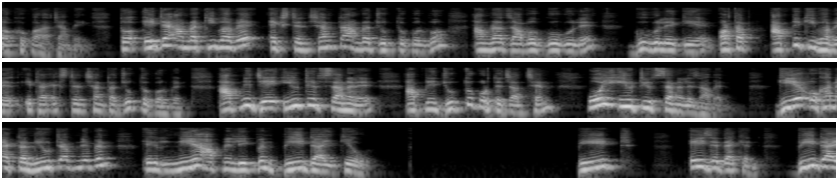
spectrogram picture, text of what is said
লক্ষ্য করা যাবে। তো এইটা আমরা কীভাবে এক্সটেনশনটা আমরা যুক্ত করব? আমরা যাব গুগলে গুগলে গিয়ে, অর্থাৎ আপনি কীভাবে এটা এক্সটেনশনটা যুক্ত করবেন? আপনি যে ইউটিউব চ্যানেলে আপনি যুক্ত করতে চাচ্ছেন, ওই ইউটিউব চ্যানেলে যাবেন। গিয়ে ওখানে একটা নিউ ট্যাব নেবেন নিয়ে আপনি লিখবেন বিড আই কিউ বিড এই যে দেখেন বিড আই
